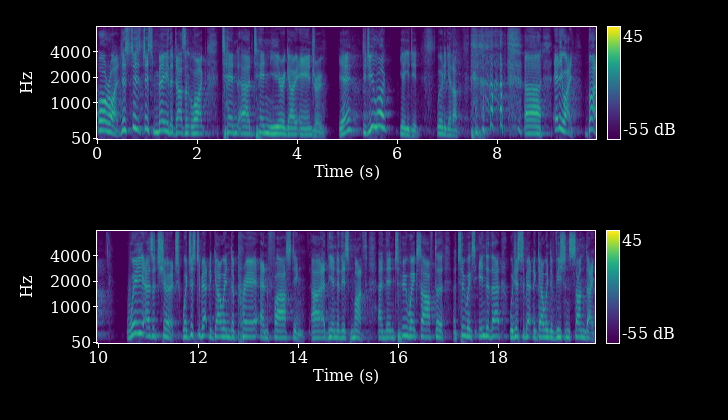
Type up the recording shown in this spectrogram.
All right, just, just, just me that doesn't like 10, uh, 10 year ago Andrew. Yeah? Did you like? Yeah, you did. We were together. uh, anyway, but we as a church, we're just about to go into prayer and fasting uh, at the end of this month. And then two weeks after, uh, two weeks into that, we're just about to go into Vision Sunday.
